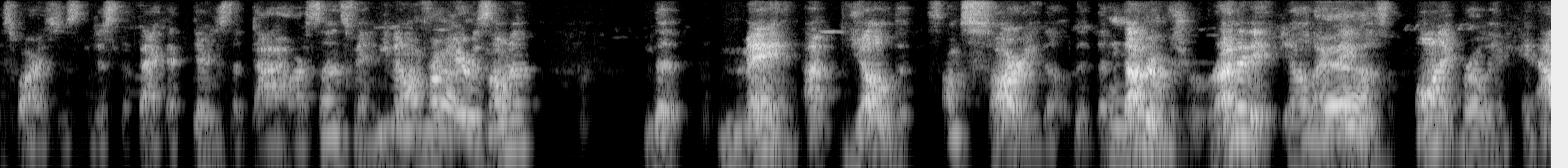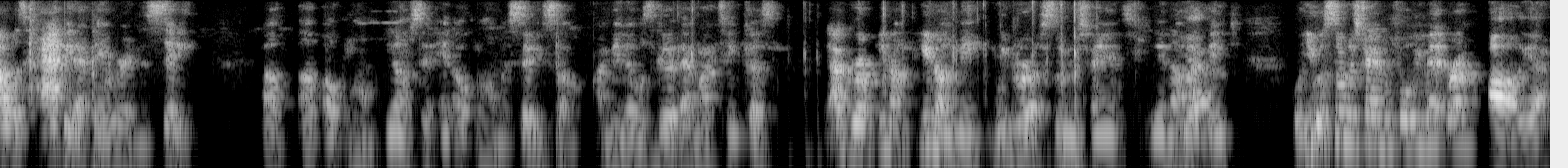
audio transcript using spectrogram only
as far as just just the fact that they're just a diehard Suns fan. Even I'm from Yeah. Arizona, the man, I'm yo, the, I'm sorry though, the, the Mhm. Thunder was running it, yo, like they was on it, bro, and, and I was happy that they were in the city of, of Oklahoma, you know what I'm saying, in Oklahoma City. So I mean, it was good that my team, because I grew up, you know, you know me, we grew up Sooners fans, you know, Yeah. I think. Were you a Sooners fan before we met, bro? Oh yeah,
